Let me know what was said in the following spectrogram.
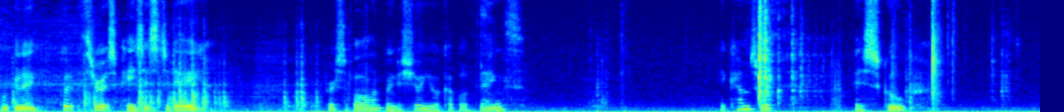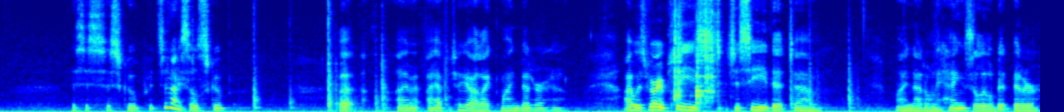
We're going to put it through its paces today. First of all, I'm going to show you a couple of things. It comes with a scoop. This is a scoop. It's a nice little scoop, but I'm, I have to tell you I like mine better. I was very pleased to see that um, mine not only hangs a little bit better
